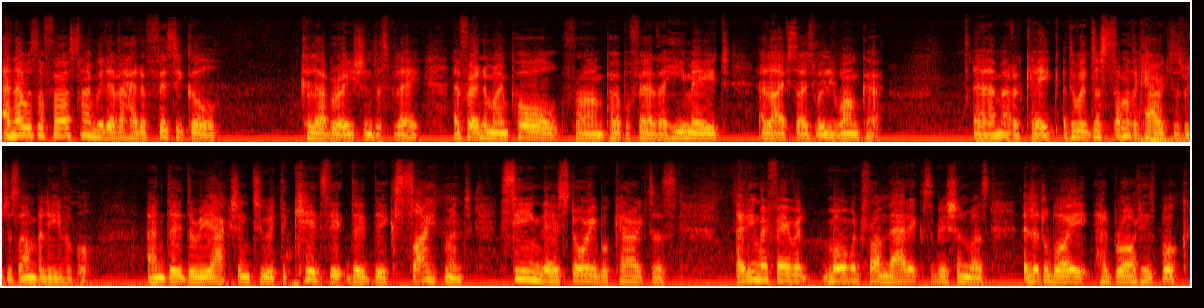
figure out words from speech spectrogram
and that was the first time we'd ever had a physical collaboration display. A friend of mine, Paul from Purple Feather, he made a life-size Willy Wonka um, out of cake. There were just some of the characters were just unbelievable, and the the reaction to it, the kids, the the, the excitement, seeing their storybook characters. I think my favourite moment from that exhibition was a little boy had brought his book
